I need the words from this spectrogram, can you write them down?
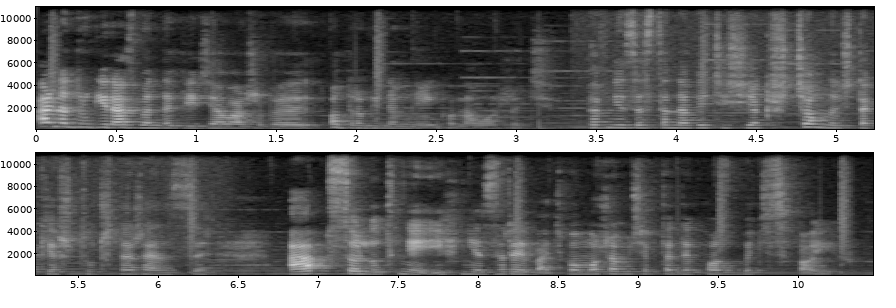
Ale na drugi raz będę wiedziała, żeby odrobinę mniej go nałożyć. Pewnie zastanawiacie się, jak ściągnąć takie sztuczne rzęsy. Absolutnie ich nie zrywać, bo możemy się wtedy pozbyć swoich.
